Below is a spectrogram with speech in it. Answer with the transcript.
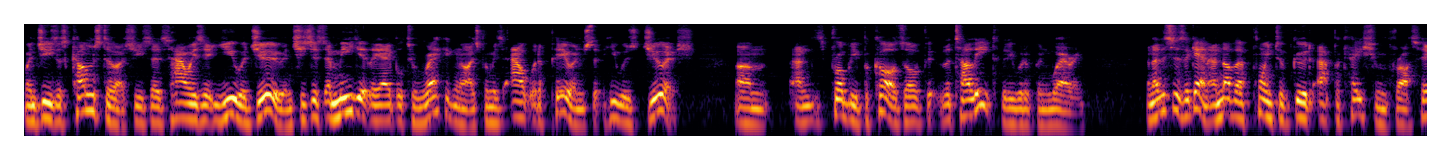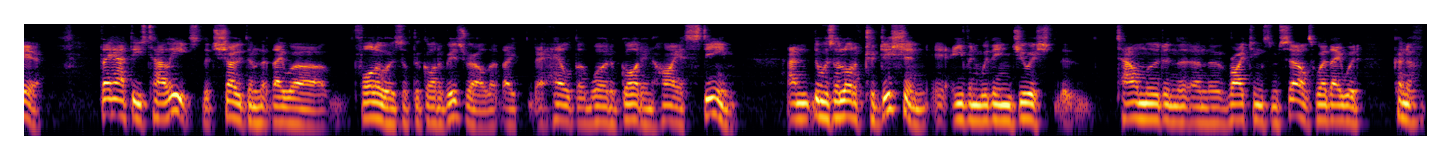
when Jesus comes to her, she says, How is it you, a Jew? And she's just immediately able to recognize from his outward appearance that he was Jewish. Um, and it's probably because of the talit that he would have been wearing. And now this is, again, another point of good application for us here. They had these talits that showed them that they were followers of the God of Israel, that they, they held the word of God in high esteem and there was a lot of tradition even within Jewish uh, Talmud and the, and the writings themselves where they would kind of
